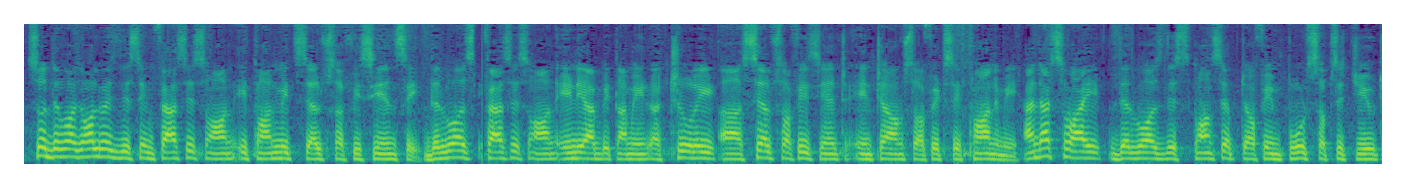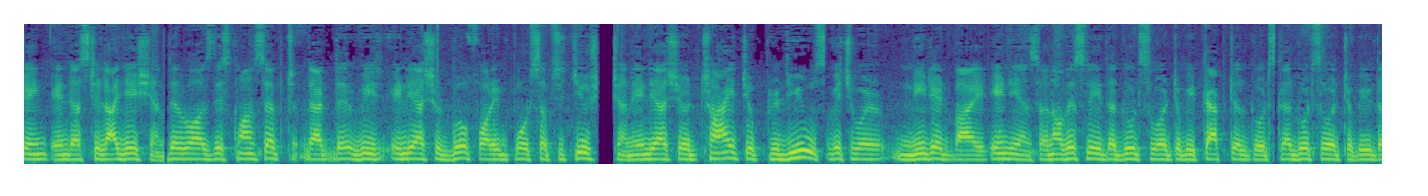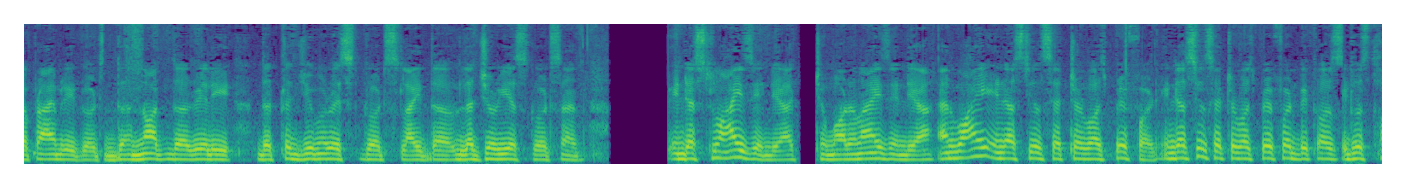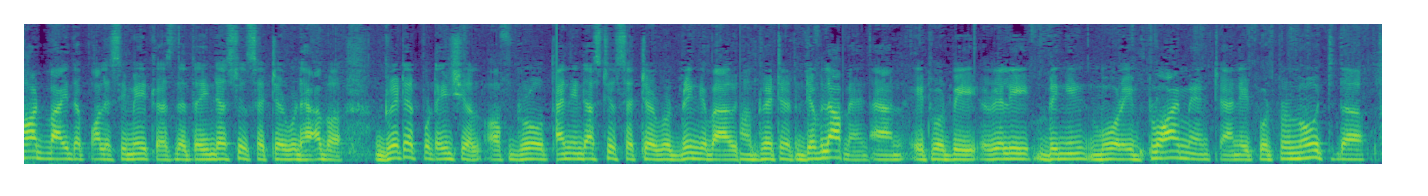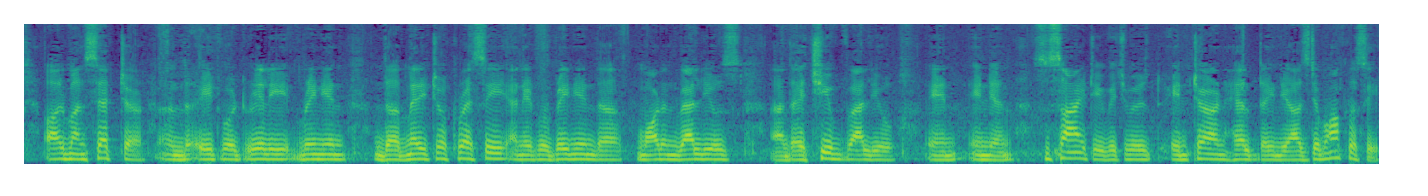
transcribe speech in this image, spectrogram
So there was always this emphasis on economic self-sufficiency. There was emphasis on India becoming a truly uh, self-sufficient in terms of its economy. And that's why there was this concept of import substituting industrialization. There was this concept that the, we, India should go for import substitution. India should try to produce which were needed by Indians. And obviously the goods were to be capital goods. The goods were to be the primary goods, the, not the really the consumerist goods like the luxurious goods and industrialize India, to modernize India, and why industrial sector was preferred. Industrial sector was preferred because it was thought by the policymakers that the industrial sector would have a greater potential of growth and industrial sector would bring about greater development and it would be really bringing more employment and it would promote the urban sector and it would really bring in the meritocracy and it would bring in the modern values, uh, the achieved value in Indian society, which would in turn help the India's democracy.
